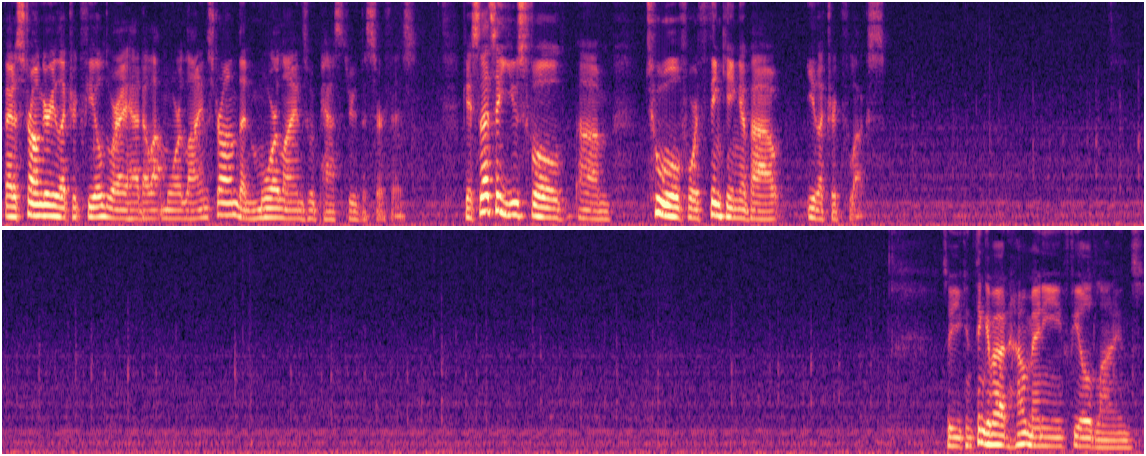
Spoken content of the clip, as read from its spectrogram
If I had a stronger electric field where I had a lot more lines drawn, then more lines would pass through the surface. Okay, so that's a useful um, tool for thinking about electric flux. So you can think about how many field lines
